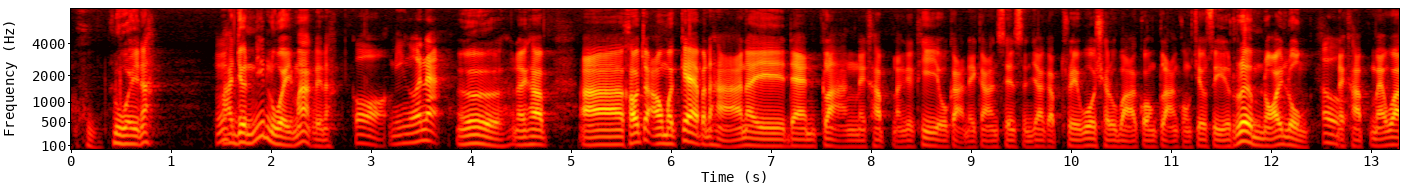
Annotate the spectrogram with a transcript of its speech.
โอ้โหรวยนะบาเยิร์นนี่รวยมากเลยนะ ก็มีเงินอะ เออ นะครับอ่า เขาจะเอามาแก้ปัญหาในแดนกลางนะครับหลังจากที่โอกาสในการเซ็นสัญญากับเทรเวลชารูบากองกลางของเชลซีเริ่มน้อยลงเออนะครับแม้ว่า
